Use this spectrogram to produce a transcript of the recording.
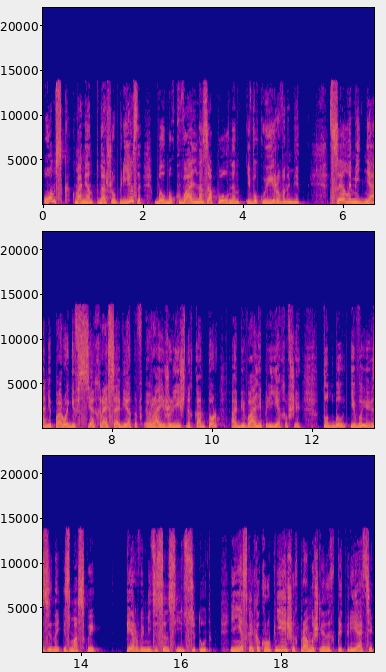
Омск к моменту нашего приезда был буквально заполнен эвакуированными. Целыми днями пороги всех райсоветов, рай жилищных контор обивали приехавшие. Тут был и вывезенный из Москвы первый медицинский институт, и несколько крупнейших промышленных предприятий,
